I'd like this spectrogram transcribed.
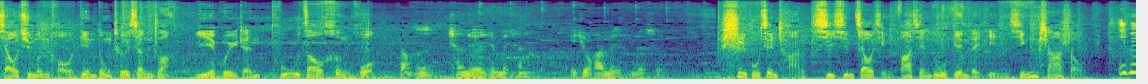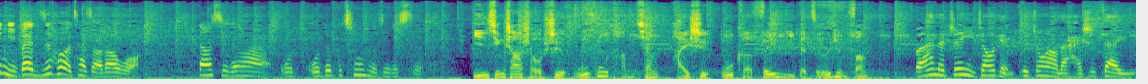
小区门口电动车相撞，夜归人突遭横祸。当时抢救就没抢救，一句话没没说。事故现场，细心交警发现路边的隐形杀手。一个礼拜之后才找到我，当时的话，我我都不清楚这个事。隐形杀手是无辜躺枪，还是无可非议的责任方？本案的争议焦点最重要的还是在于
